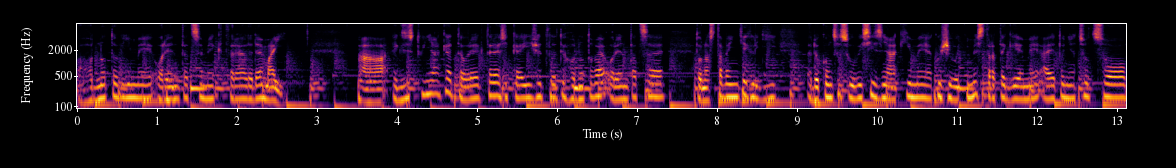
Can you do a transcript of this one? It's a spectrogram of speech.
hodnotovými orientacemi, které lidé mají. A existují nějaké teorie, které říkají, že tyhle ty hodnotové orientace, to nastavení těch lidí dokonce souvisí s nějakými jako životními strategiemi a je to něco, co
